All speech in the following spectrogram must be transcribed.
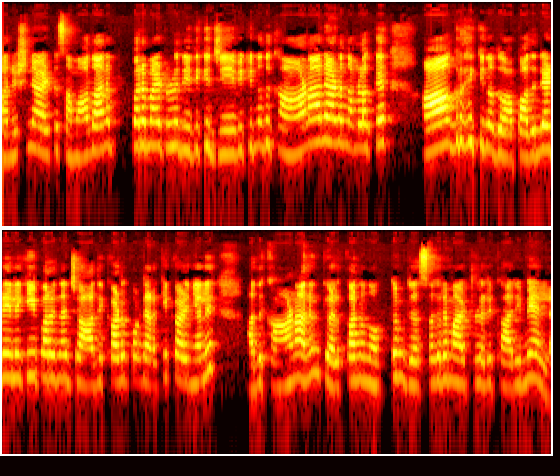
മനുഷ്യനായിട്ട് സമാധാനപരമായിട്ടുള്ള രീതിക്ക് ജീവിക്കുന്നത് കാണാനാണ് നമ്മളൊക്കെ ആഗ്രഹിക്കുന്നത്. അപ്പൊ അതിന്റെ ഇടയിലേക്ക് ഈ പറയുന്ന ജാതിക്കാട് കൊണ്ട് ഇറക്കി കഴിഞ്ഞാൽ അത് കാണാനും കേൾക്കാനും ഒട്ടും രസകരമായിട്ടുള്ള ഒരു കാര്യമേ അല്ല.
